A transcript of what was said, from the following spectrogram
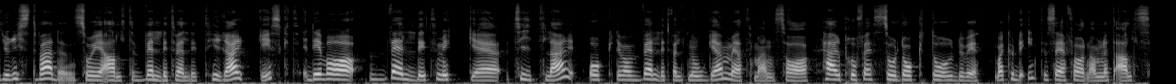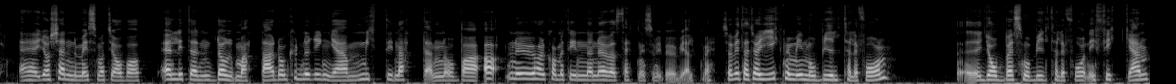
juristvärlden så är allt väldigt, väldigt hierarkiskt. Det var väldigt mycket titlar och det var väldigt, väldigt noga med att man sa herr professor, doktor, du vet, man kunde inte säga förnamnet alls. Eh, jag kände mig som att jag var en liten dörrmatta. De kunde ringa mitt i natten och bara, ah, nu har det kommit in en översättning som vi behöver hjälp med. Så jag vet att jag gick med min mobiltelefon jobbets mobiltelefon i fickan.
